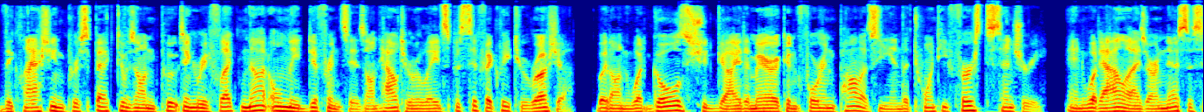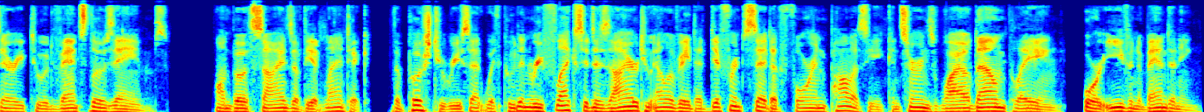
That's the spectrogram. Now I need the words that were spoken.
the clashing perspectives on Putin reflect not only differences on how to relate specifically to Russia, but on what goals should guide American foreign policy in the 21st century, and what allies are necessary to advance those aims. On both sides of the Atlantic, the push to reset with Putin reflects a desire to elevate a different set of foreign policy concerns while downplaying, or even abandoning,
